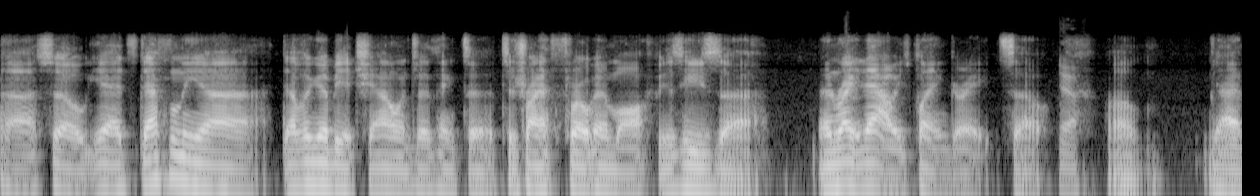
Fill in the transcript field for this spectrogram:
Uh, so yeah, it's definitely uh definitely gonna be a challenge I think to to try and throw him off because he's uh and right now he's playing great. So yeah, um, yeah,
